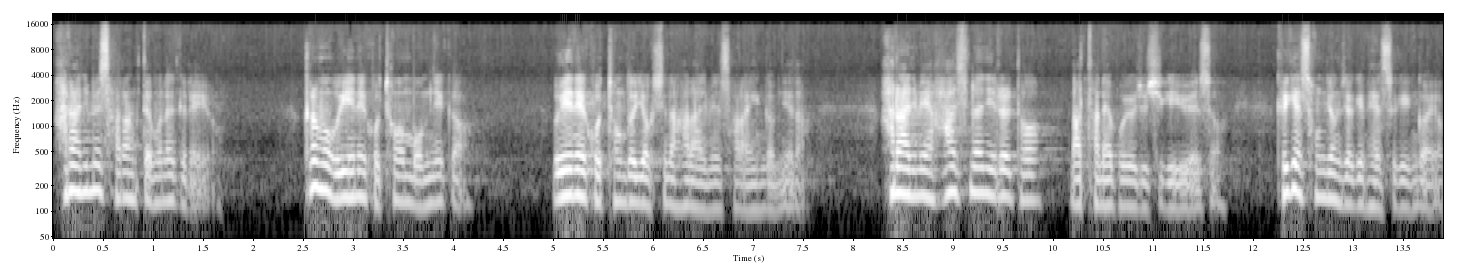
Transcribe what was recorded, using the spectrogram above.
하나님의 사랑 때문에 그래요. 그러면 의인의 고통은 뭡니까? 의인의 고통도 역시나 하나님의 사랑인 겁니다. 하나님의 하시는 일을 더 나타내 보여주시기 위해서 그게 성경적인 해석인 거예요.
